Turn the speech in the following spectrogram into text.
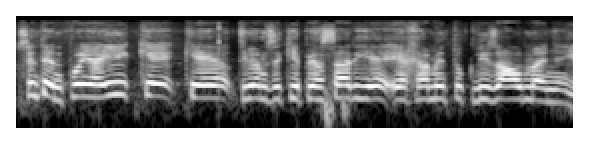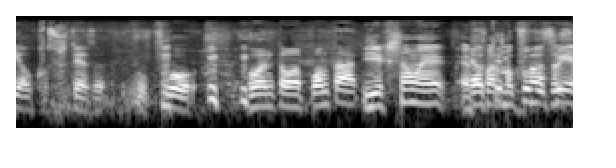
Centeno, põe aí que é, que é, tivemos aqui a pensar e é, é realmente o que diz a Alemanha. E ele, com certeza, vou, vou então apontar. E a questão é a É o forma tipo que como o faz as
